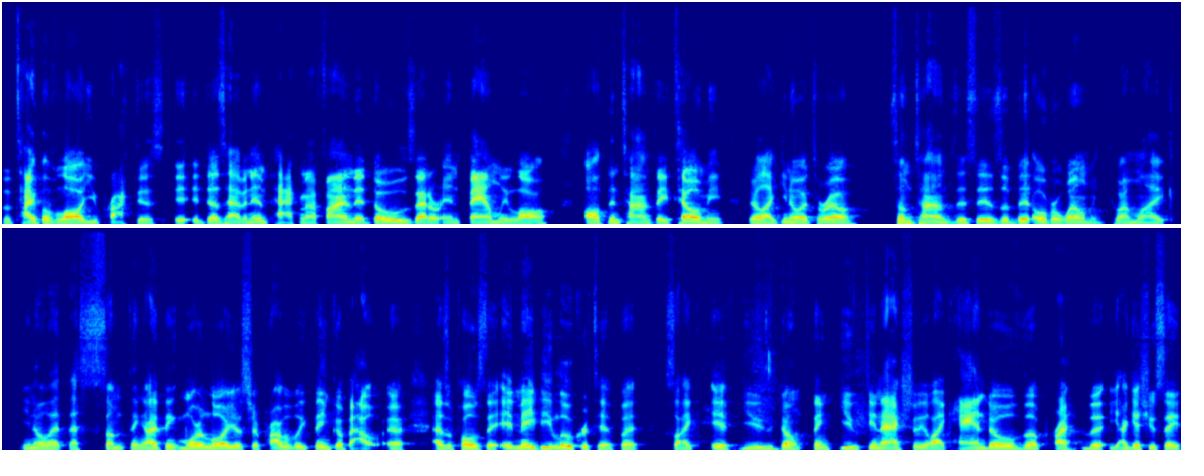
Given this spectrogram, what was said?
the type of law you practice it, it does have an impact and I find that those that are in family law oftentimes they tell me they're like, "You know what, Terrell, sometimes this is a bit overwhelming." So I'm like, you know what? That's something I think more lawyers should probably think about, uh, as opposed to it may be lucrative, but it's like if you don't think you can actually like handle the the I guess you say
